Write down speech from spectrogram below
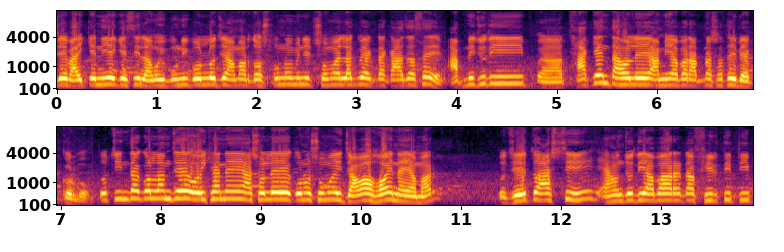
যে, ভাইকে নিয়ে গেছিলাম। ওই উনি বলল যে, আমার দশ পনেরো মিনিট সময় লাগবে, একটা কাজ আছে। আপনি যদি থাকেন, তাহলে আমি আবার আপনার সাথেই ব্যাক করব। তো চিন্তা করলাম যে ওইখানে আসলে কোনো সময় যাওয়া হয় নাই আমার। তো যেহেতু আসছি, এখন যদি আবার একটা ফিরতি টিপ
